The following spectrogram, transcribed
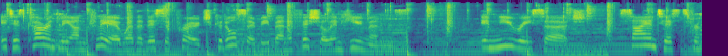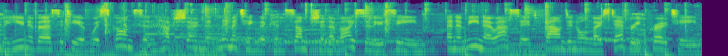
It is currently unclear whether this approach could also be beneficial in humans. In new research, scientists from the University of Wisconsin have shown that limiting the consumption of isoleucine, an amino acid found in almost every protein,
